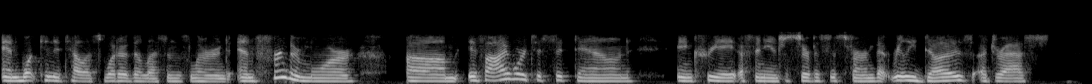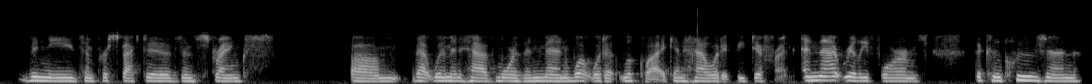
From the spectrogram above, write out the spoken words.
and what can it tell us? What are the lessons learned? And furthermore, um, if I were to sit down and create a financial services firm that really does address the needs and perspectives and strengths um, that women have more than men, what would it look like and how would it be different? And that really forms the conclusion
